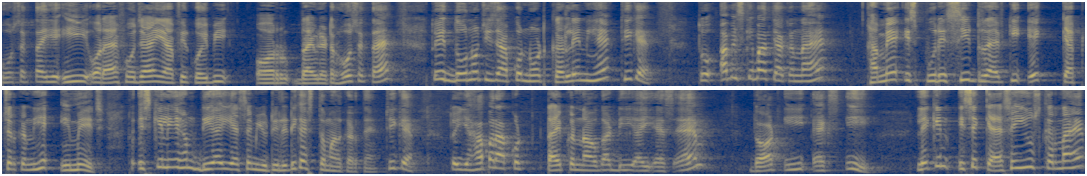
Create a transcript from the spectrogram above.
हो सकता है ये ई e और एफ़ हो जाए या फिर कोई भी और ड्राइव लेटर हो सकता है। तो ये दोनों चीज़ें आपको नोट कर लेनी है, ठीक है? तो अब इसके बाद क्या करना है? हमें इस पूरे सी ड्राइव की एक कैप्चर करनी है इमेज तो इसके लिए हम D I S M utility का इस्तेमाल करते हैं, ठीक है? तो यहाँ पर आपको टाइप करना होगा D I S M dot E X E लेकिन इसे कैसे यूज़ करना है?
